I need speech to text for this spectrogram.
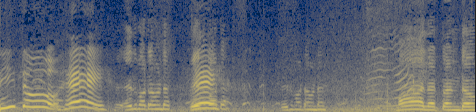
Nito. Hey. ഏത് പാട്ടാ വേണ്ടേ. ഏത് പാട്ടാ വേണ്ടേ മാലട്ടണ്ടം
